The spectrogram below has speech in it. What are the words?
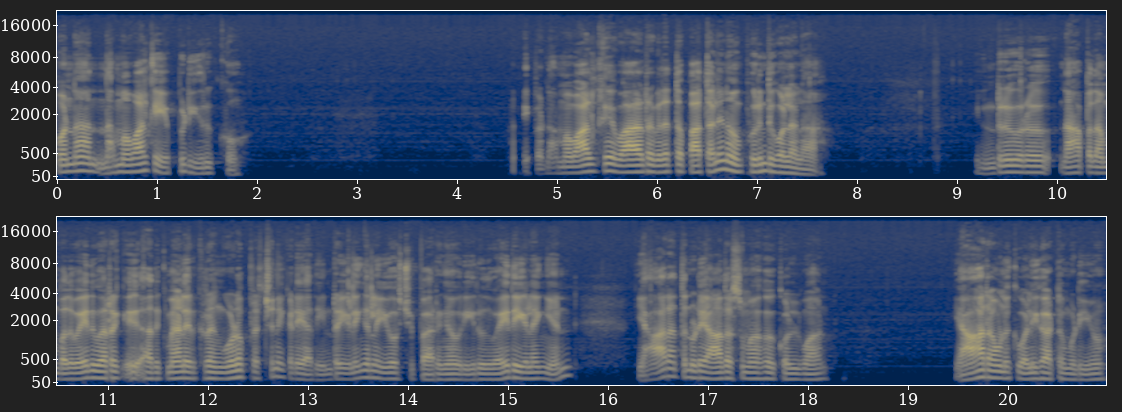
பண்ணால் நம்ம வாழ்க்கை எப்படி இருக்கும்? இப்போ நம்ம வாழ்க்கையை வாழ்கிற விதத்தை பார்த்தாலே நம்ம புரிந்து கொள்ளலாம். இன்று ஒரு நாற்பது ஐம்பது வயது வரைக்கும் அதுக்கு மேலே இருக்கிறவங்க கூட பிரச்சனை கிடையாது. இன்றைய இளைஞர்களை யோசிச்சு பாருங்க. ஒரு இருபது வயது இளைஞன் யார் தன்னுடைய ஆதர்சமாக கொள்வான்? யார் அவனுக்கு வழிகாட்ட முடியும்?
